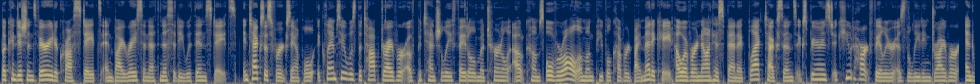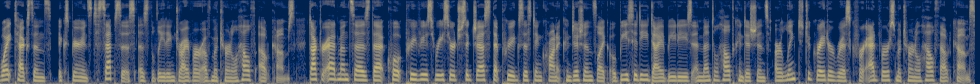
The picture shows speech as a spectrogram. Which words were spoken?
but conditions varied across states and by race and ethnicity within states. In Texas, for example, eclampsia was the top driver of potentially fatal maternal outcomes overall among people covered by Medicaid. However, non Hispanic black Texans experienced acute heart failure as the leading driver, and white Texans experienced sepsis as the leading driver of maternal health outcomes. Dr. Admon says that, quote, previous research suggests that pre existing chronic conditions like obesity, diabetes, and mental health conditions are linked to greater risk for adverse maternal health outcomes.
